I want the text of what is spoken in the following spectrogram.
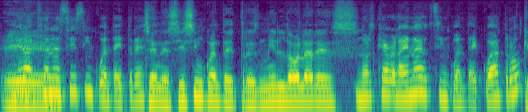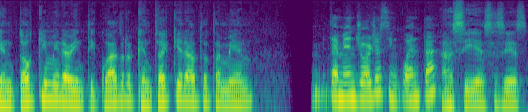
Mira, eh, Tennessee 53. Tennessee 53 mil dólares. North Carolina 54. Kentucky, mira, 24. Kentucky era otro también. También Georgia 50. Así es, así es.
